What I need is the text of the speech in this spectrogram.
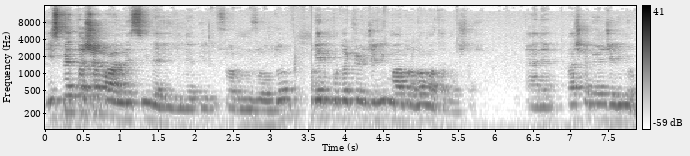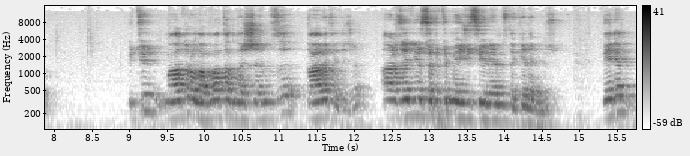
İsmet Paşa Mahallesi ile ilgili bir sorunuz oldu. Benim buradaki önceliğim mağdur olan vatandaşlar. Yani başka bir önceliğim yok. Bütün mağdur olan vatandaşlarımızı davet edeceğim. Arzu ediyorsa bütün meclis üyelerimiz de gelebilir. Benim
